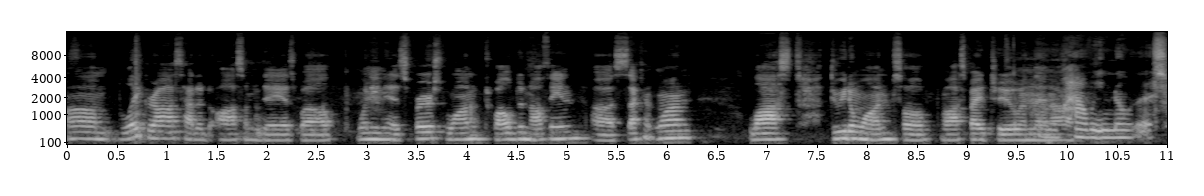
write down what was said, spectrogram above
Um, Blake Ross had an awesome day as well, winning his first one 12 to nothing. Uh, second one lost three to one, so lost by two, and then uh, how we know this.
